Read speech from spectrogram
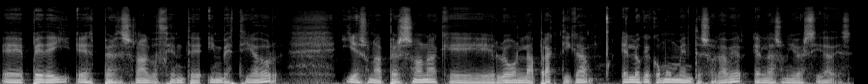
Eh, PDI es personal docente investigador y es una persona que luego en la práctica es lo que comúnmente suele haber en las universidades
